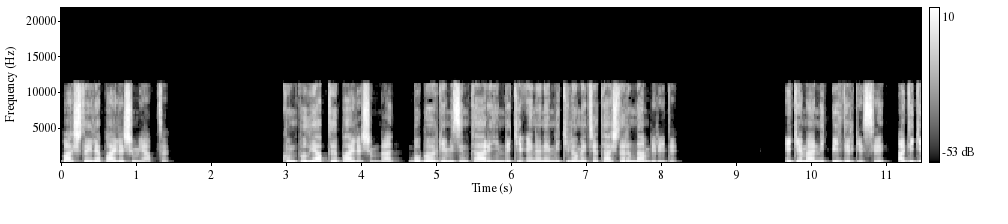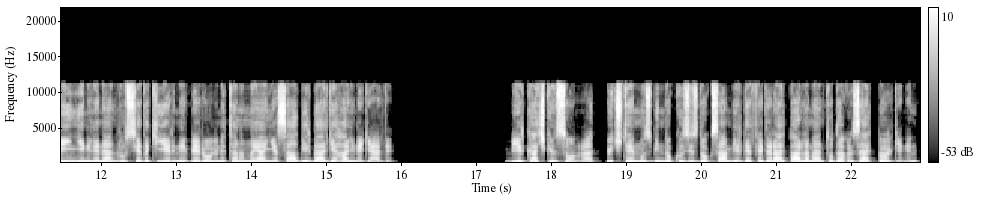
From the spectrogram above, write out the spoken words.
başlığıyla paylaşım yaptı. Kumpul yaptığı paylaşımda, bu bölgemizin tarihindeki en önemli kilometre taşlarından biriydi. Egemenlik Bildirgesi, Adigey'in yenilenen Rusya'daki yerini ve rolünü tanımlayan yasal bir belge haline geldi. Birkaç gün sonra, 3 Temmuz 1991'de Federal Parlamentoda özerk bölgenin,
